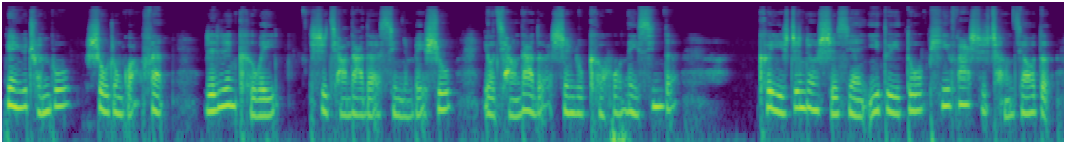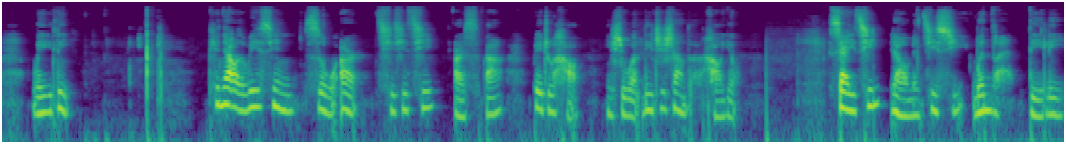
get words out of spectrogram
便于传播，受众广泛，人人可为，是强大的信任背书，有强大的深入客户内心的，可以真正实现一对多批发式成交的威力。添加我的微信四五二七七七二四八，备注好，你是我荔枝上的好友。下一期让我们继续温暖砥砺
